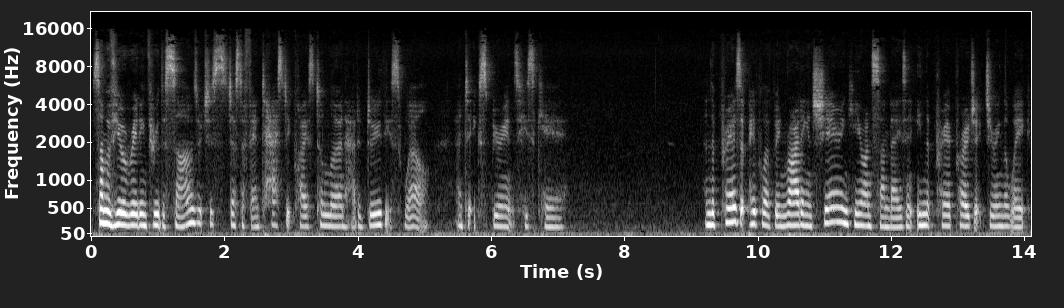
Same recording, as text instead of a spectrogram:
Some of you are reading through the Psalms, which is just a fantastic place to learn how to do this well and to experience His care. And the prayers that people have been writing and sharing here on Sundays and in the prayer project during the week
